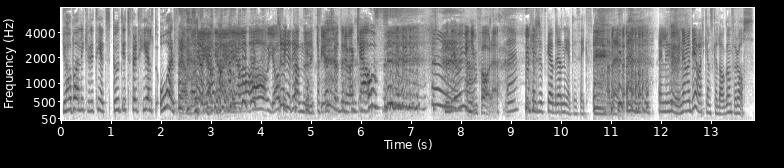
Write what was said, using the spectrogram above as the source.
Jag har bara likviditetsbudget för ett helt år framåt. Och jag bara ja, och jag Tror fick panik för jag trodde det var kaos. Men det var ju ingen fara. Nej, vi kanske ska dra ner till sex månader. Eller hur? Nej men det har varit ganska lagom för oss.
